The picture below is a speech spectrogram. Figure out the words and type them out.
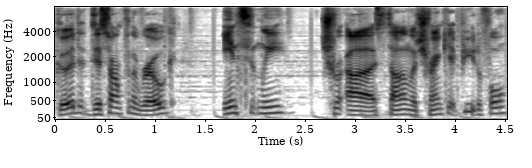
good disarm from the rogue. Instantly uh, stun on the trinket, beautiful.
